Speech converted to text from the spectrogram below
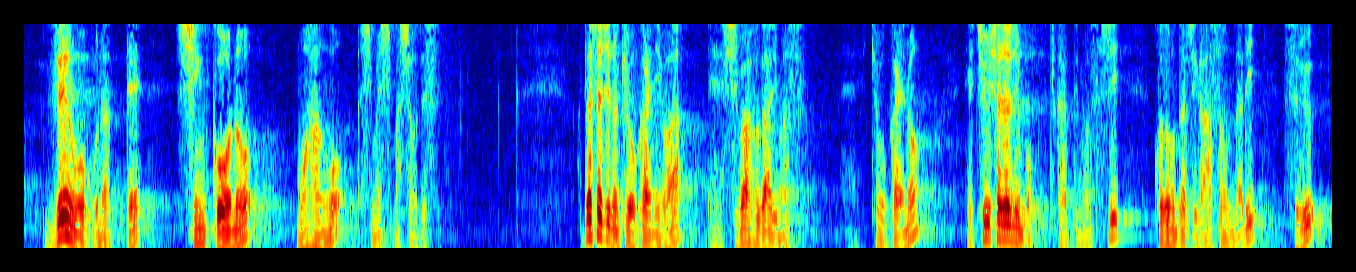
「善を行って信仰の模範を示しましょう」です。私たちの教会には芝生があります。教会の駐車場にも使っていますし子どもたちが遊んだりする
